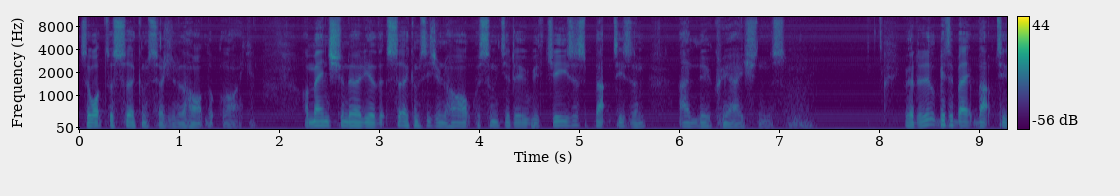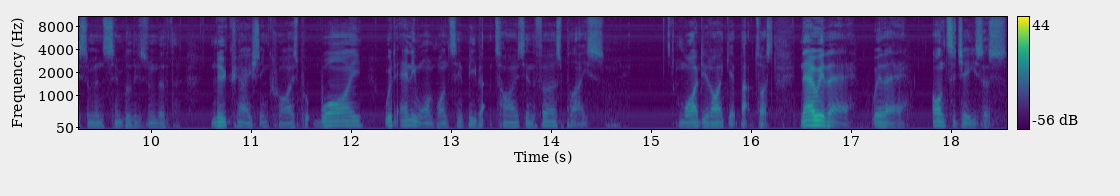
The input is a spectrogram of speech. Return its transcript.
So, what does circumcision of the heart look like? I mentioned earlier that circumcision of the heart was something to do with Jesus, baptism, and new creations. We had a little bit about baptism and symbolism of the new creation in Christ, but why would anyone want to be baptized in the first place? Why did I get baptized? Now we're there. We're there. On to Jesus.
